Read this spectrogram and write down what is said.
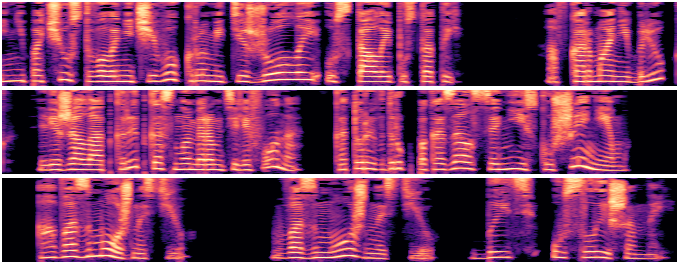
и не почувствовала ничего, кроме тяжелой, усталой пустоты. А в кармане брюк лежала открытка с номером телефона, который вдруг показался не искушением, а возможностью. Возможностью быть услышанной.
